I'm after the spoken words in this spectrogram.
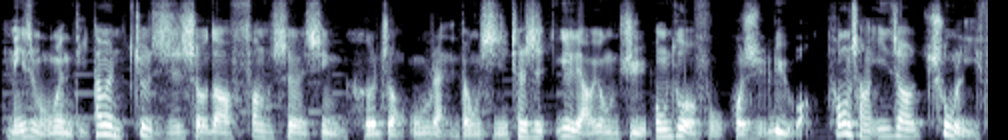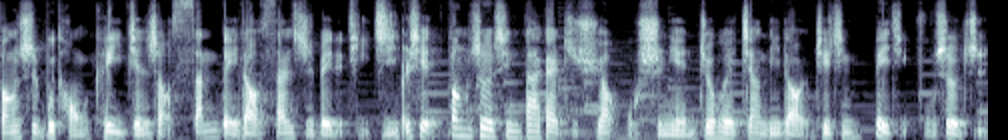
没什么问题，它们就只是受到放射性何种污染的东西，像是医疗用具、工作服或是滤网。通常依照处理方式不同，可以减少三倍到三十倍的体积，而且放射性大概只需要五十年就会降低到接近背景辐射值。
